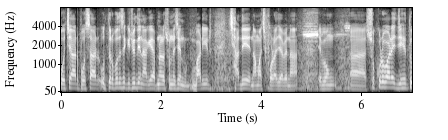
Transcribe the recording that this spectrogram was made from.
প্রচার প্রসার উত্তরপ্রদেশে কিছুদিন আগে আপনারা শুনেছেন, বাড়ির ছাদে নামাজ পড়া যাবে না। এবং শুক্রবারে যেহেতু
